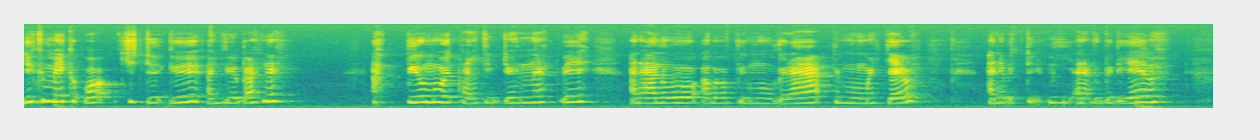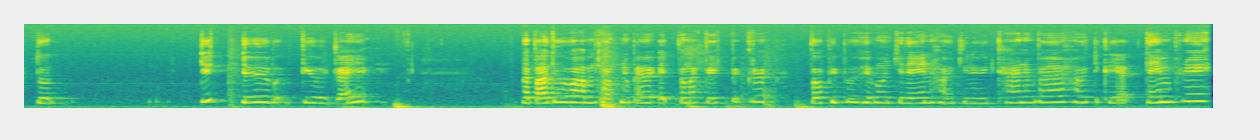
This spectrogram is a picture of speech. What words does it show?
You can make it work, just do you and your business. I feel more excited doing this way, and I know I will feel more relaxed and more myself. And it would suit me and everybody else. So just do what feels right. The video I'm talking about is from my Facebook group for people who want to learn how to use Canva, how to create a template,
